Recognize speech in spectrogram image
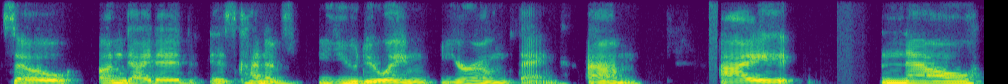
so unguided is kind of you doing your own thing. Um, I now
